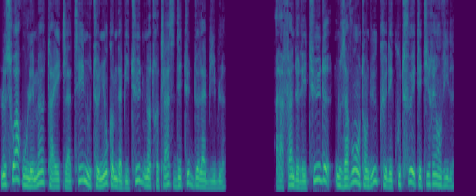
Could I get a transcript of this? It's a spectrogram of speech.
Le soir où l'émeute a éclaté, nous tenions comme d'habitude notre classe d'études de la Bible. À la fin de l'étude, nous avons entendu que des coups de feu étaient tirés en ville.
